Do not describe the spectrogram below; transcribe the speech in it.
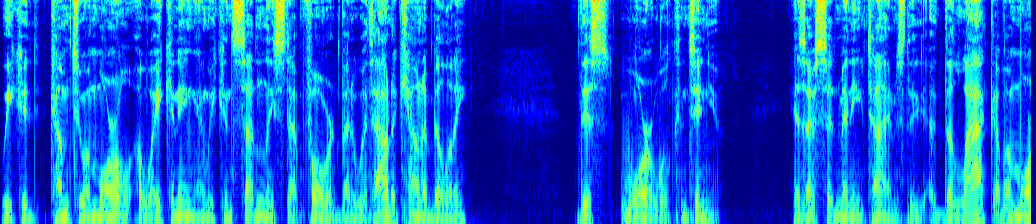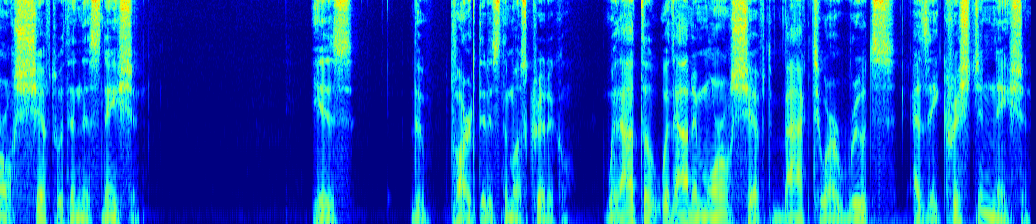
We could come to a moral awakening and we can suddenly step forward, but without accountability, this war will continue as I've said many times, the, the lack of a moral shift within this nation is the part that is the most critical. Without, the, without a moral shift back to our roots as a Christian nation,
